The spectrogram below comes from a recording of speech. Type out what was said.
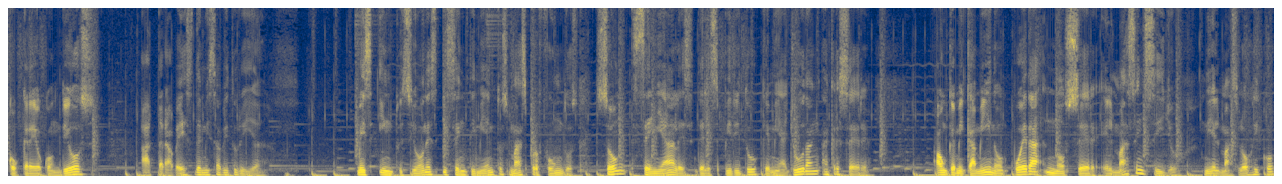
Co-creo con Dios a través de mi sabiduría. Mis intuiciones y sentimientos más profundos son señales del Espíritu que me ayudan a crecer. Aunque mi camino pueda no ser el más sencillo ni el más lógico,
